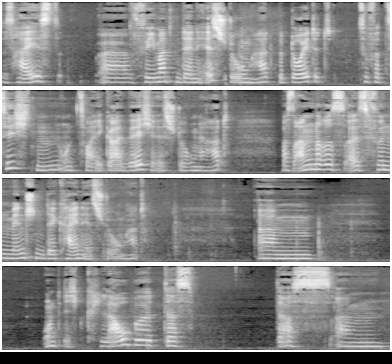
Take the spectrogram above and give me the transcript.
Das heißt, äh, für jemanden, der eine Essstörung hat, bedeutet zu verzichten, und zwar egal welche Essstörung er hat, was anderes als für einen Menschen, der keine Essstörung hat. Ähm, und ich glaube, dass das ähm,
